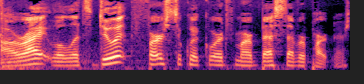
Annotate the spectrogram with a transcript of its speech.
All right, well, let's do it. First, a quick word from our best ever partners.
